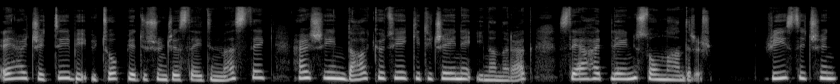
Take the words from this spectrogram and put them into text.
eğer ciddi bir ütopya düşüncesi edinmezsek her şeyin daha kötüye gideceğine inanarak seyahatlerini sonlandırır. Reis için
